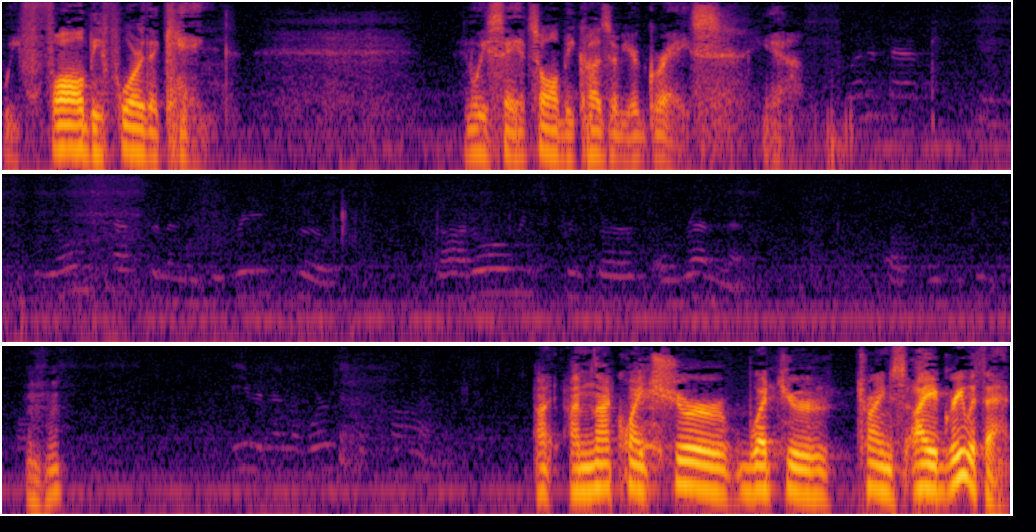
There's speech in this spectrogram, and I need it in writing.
We fall before the King. And we say, it's all because of your grace. Mm-hmm. I, I'm not quite sure what you're trying to. I agree with that.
